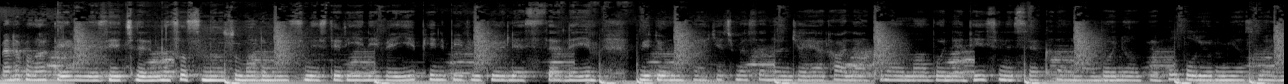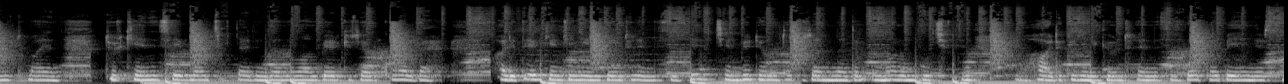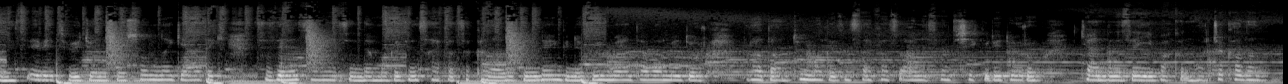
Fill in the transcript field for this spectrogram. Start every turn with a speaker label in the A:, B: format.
A: Merhabalar değerli izleyicilerim. Nasılsınız? Umarım iyisinizdir yeni ve yepyeni bir video ile sizlerleyim. Videomuza geçmeden önce eğer hala kanalıma abone değilsinizse kanalıma abone ol ve bol bol yorum yazmayı unutmayın. Türkiye'nin sevilen çiftlerinden olan bir güzel Koray ve Halit Ergenç'in yeni görüntülerini sizler için videomu da düzenledim. Umarım bu çiftin harika yeni görüntülerini sizler de beğenirsiniz. Evet videomuzun sonuna geldik. Sizlerin sayesinde magazin sayfası kanalı günden güne büyümeye devam ediyor. Buradan tüm magazin sayfası ailesine teşekkür ediyorum. Kendinize iyi bakın. Hoşçakalın.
